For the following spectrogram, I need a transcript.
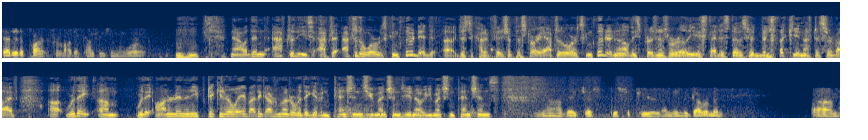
set it apart from other countries in the world. hmm Now, then, after these, after after the war was concluded, uh, just to kind of finish up the story, after the war was concluded and all these prisoners were released, that is, those who had been lucky enough to survive, uh, were they um, were they honored in any particular way by the government, or were they given pensions? You mentioned, you know, you mentioned pensions. No, they just disappeared. I mean, the government. Um,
